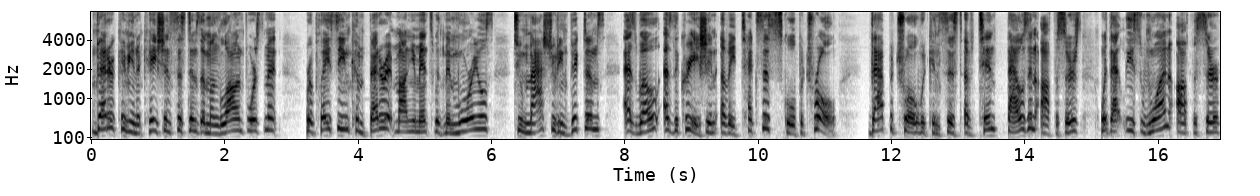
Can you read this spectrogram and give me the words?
better communication systems among law enforcement, replacing Confederate monuments with memorials to mass shooting victims, as well as the creation of a Texas school patrol. That patrol would consist of 10,000 officers, with at least one officer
